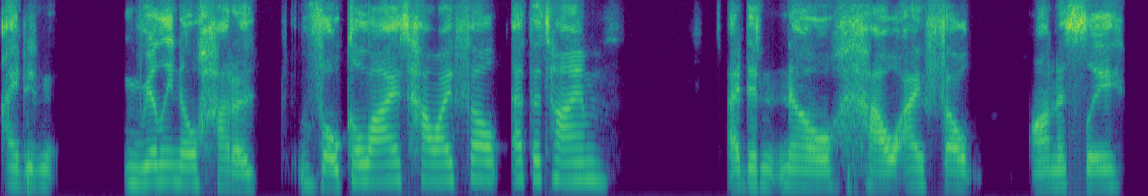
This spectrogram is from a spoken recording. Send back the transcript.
i didn't really know how to vocalize how i felt at the time. I didn't know how i felt honestly.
